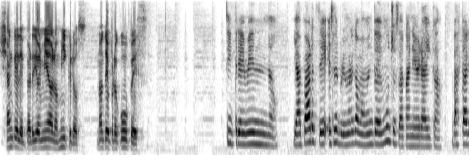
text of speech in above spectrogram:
Yankee le perdió el miedo a los micros, no te preocupes. Sí, tremendo. Y aparte, es el primer campamento de muchos acá en Hebraica. Va a estar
